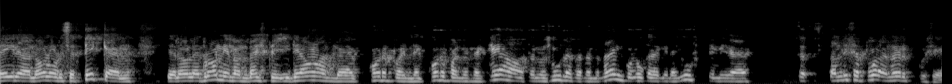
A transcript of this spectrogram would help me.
teine on oluliselt pikem ja no Lebronil on täiesti ideaalne korvpalli, korvpalluri keha, tal on suurepärane mängu lugemine, juhtimine tal lihtsalt pole nõrkusi,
